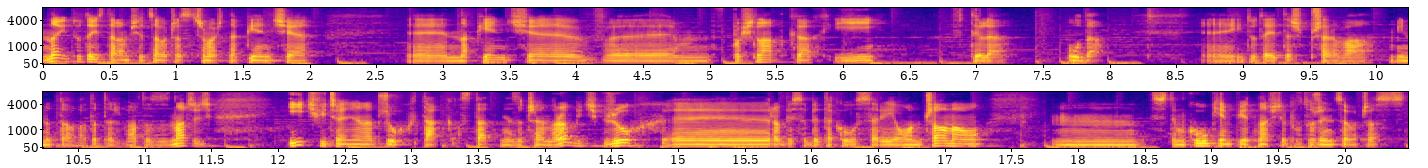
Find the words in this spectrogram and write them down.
No i tutaj staram się cały czas trzymać napięcie, yy, napięcie w, w pośladkach i w tyle uda. I tutaj też przerwa minutowa, to też warto zaznaczyć. I ćwiczenia na brzuch. Tak, ostatnio zacząłem robić brzuch. Yy, robię sobie taką serię łączoną z tym kółkiem. 15 powtórzeń cały czas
